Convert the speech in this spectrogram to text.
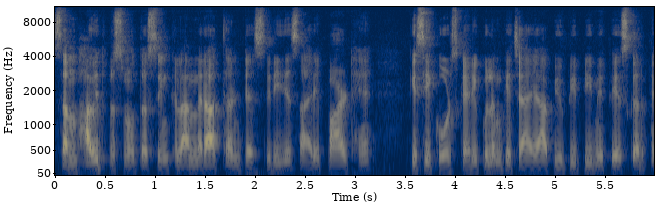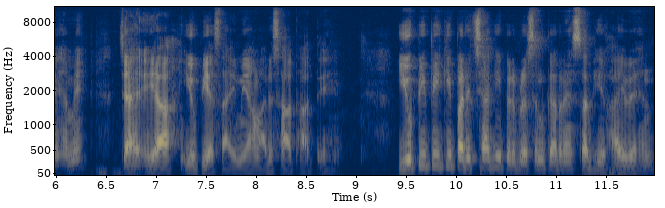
संभावित प्रश्नोत्तर श्रृंखला मैराथन टेस्ट सीरीज़ ये सारे पार्ट हैं। किसी कोर्स कैरिकुलम के, चाहे आप यूपीपी में फेस करते हैं हमें, चाहे या यूपीएसआई में हमारे साथ आते हैं। यूपीपी की परीक्षा की प्रिपरेशन कर रहे हैं सभी भाई बहन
